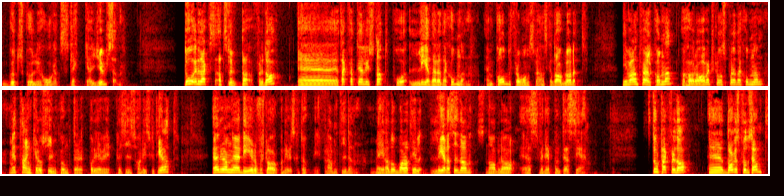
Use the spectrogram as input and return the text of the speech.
guds skull ihåg att släcka ljusen. Då är det dags att sluta för idag. Eh, tack för att ni har lyssnat på Ledarredaktionen, en podd från Svenska Dagbladet. Ni är varmt välkomna att höra av er till oss på redaktionen med tankar och synpunkter på det vi precis har diskuterat. Eller om ni har idéer och förslag på det vi ska ta upp i framtiden. Maila då bara till ledarsidan svd.se. Stort tack för idag! Eh, dagens producent,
